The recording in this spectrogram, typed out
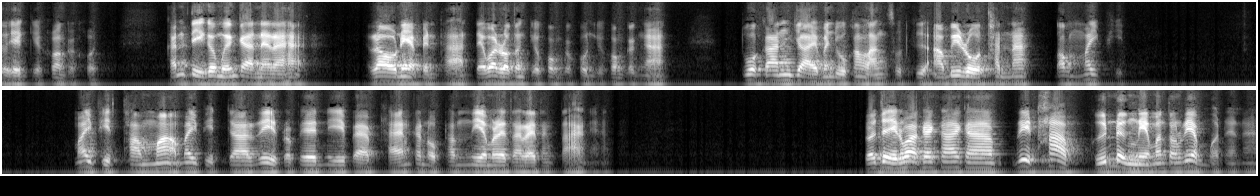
ตัวเองเกี่ยวข้องกับคน ขันติก็เหมือนกันนะฮะเราเนี่ยเป็นฐาน แต่ว่าเราต้องเกี่ยวข้องกับคนเกี่ยวข้องกับงาน ตัวการใหญ่มันอยู่ข้างหลังสุด คืออวิโรธนะต้องไม่ผิด ไม่ผิดธรรมะ ไม่ผิดจารีตประเพณีแบบแผนขนบธรรมเนียมอะไรต่าง ๆ เนี่ยเราจะเห็นว่าคล้ายๆกับรีดผ้าผืนหนึ่งเนี่ยมันต้องเรียบหมดนะนะ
